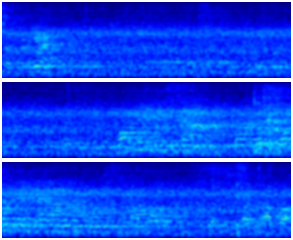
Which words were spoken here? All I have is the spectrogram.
So from here, top up.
